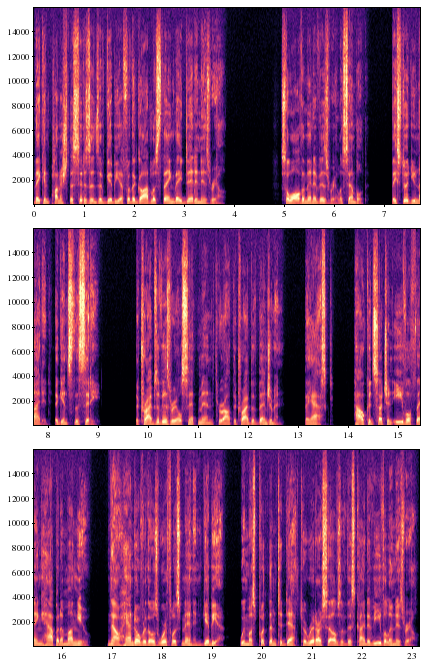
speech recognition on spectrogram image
they can punish the citizens of Gibeah for the godless thing they did in Israel. So all the men of Israel assembled. They stood united against the city. The tribes of Israel sent men throughout the tribe of Benjamin. They asked, How could such an evil thing happen among you? Now hand over those worthless men in Gibeah. We must put them to death to rid ourselves of this kind of evil in Israel.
